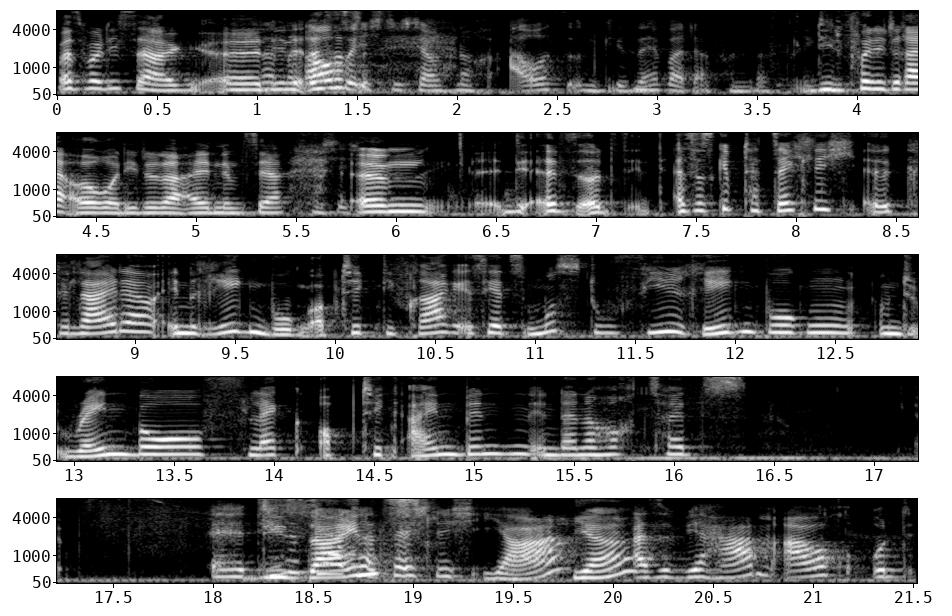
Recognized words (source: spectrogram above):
was wollte ich sagen? Äh, Dann rauche ich dich auch noch aus und gehe selber davon was trinken. die für die drei Euro, die du da einnimmst, ja. Ähm, die, also, also es gibt tatsächlich äh, Kleider in Regenbogenoptik. Die Frage ist jetzt, musst du viel Regenbogen und Rainbow Flag Optik einbinden in deine Hochzeits? Äh, dieses Jahr Designs? tatsächlich ja. Ja? Also wir haben auch und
